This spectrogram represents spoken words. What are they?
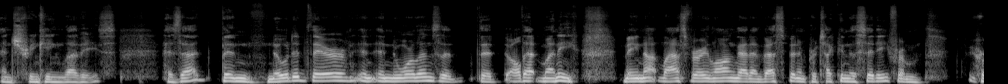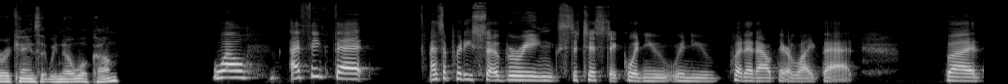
and shrinking levees. Has that been noted there in, in New Orleans that, that all that money may not last very long, that investment in protecting the city from hurricanes that we know will come? Well, I think that that's a pretty sobering statistic when you when you put it out there like that. But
